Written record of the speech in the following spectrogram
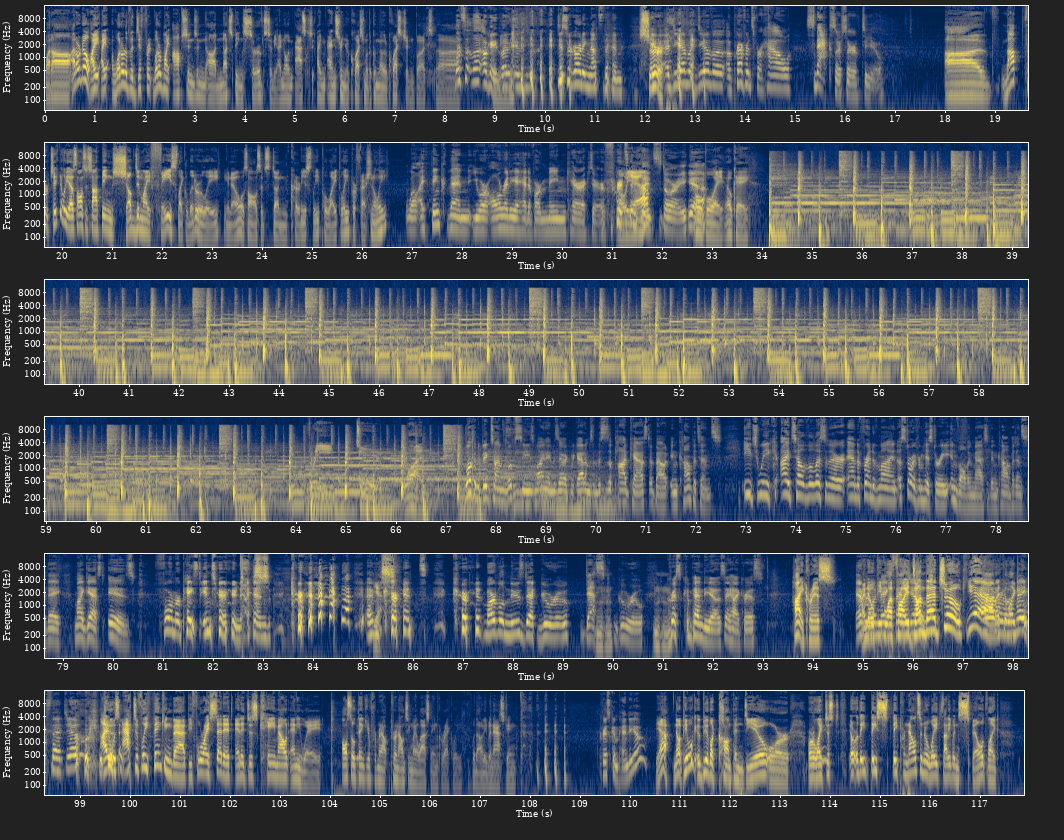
but uh I don't know. I, I what are the different what are my options in uh, nuts being served to me? I know I'm ask I'm answering your question with another question, but uh Let's uh, let, okay. let- disregarding nuts, then. sure. Uh, do you have a do you have a, a preference for how snacks are served to you? Uh, not particularly as long as it's not being shoved in my face, like literally, you know, as long as it's done courteously, politely, professionally. Well, I think then you are already ahead of our main character for Oh, yeah? tonight's story. Yeah. Oh boy, okay. Big Time Whoopsies. My name is Eric McAdams, and this is a podcast about incompetence. Each week, I tell the listener and a friend of mine a story from history involving massive incompetence. Today, my guest is former paste intern and cur- and Yes. current current Marvel news deck guru desk Mm-hmm. guru Chris Compendio. Say hi, Chris. Hi, Chris. I know people have probably joke. done that joke. Yeah, and I feel Everyone like makes that joke. I was actively thinking that before I said it, and it just came out anyway. Also, thank you for pronou- pronouncing my last name correctly without even asking. Chris Compendio? Yeah, no, people it would be like compendio or or like just or they they they pronounce it in a way it's not even spelled like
